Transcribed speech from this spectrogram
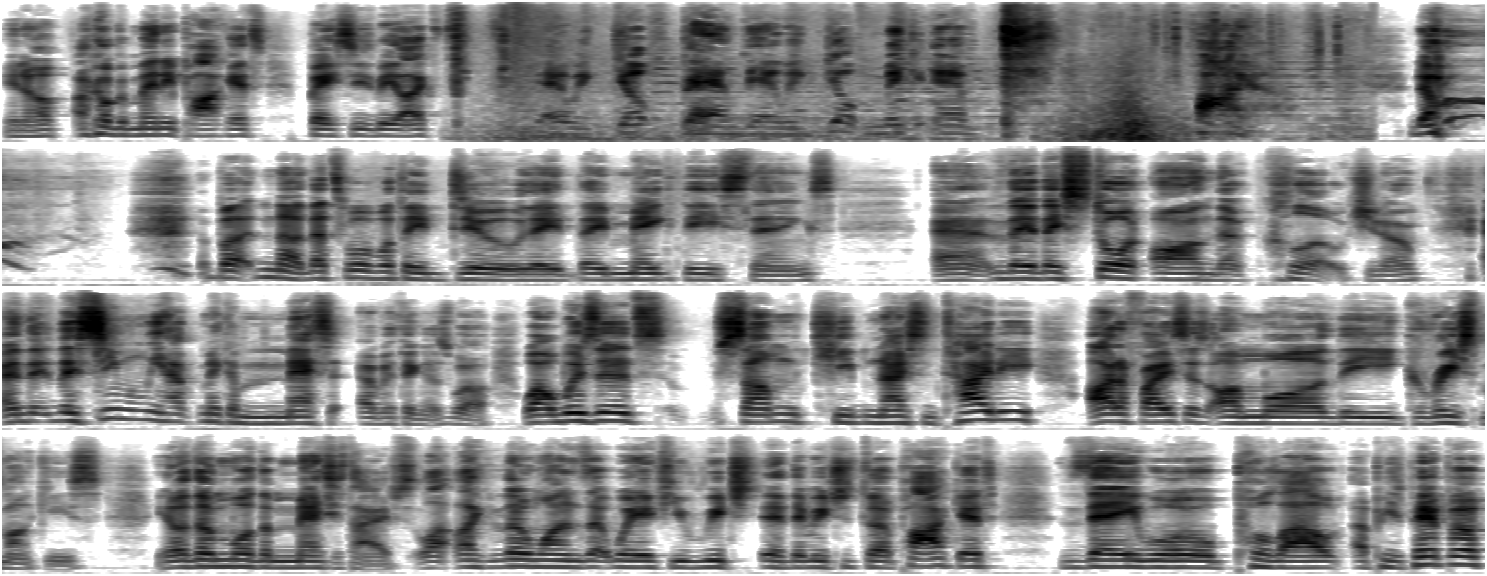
You know, I call them many pockets, basically be like, there we go, bam, there we go, make it and fire. No, but no, that's what what they do. They they make these things and they, they store it on the cloaks, you know, and they, they seemingly have make a mess of everything as well. While wizards, some keep nice and tidy. Artificers are more the grease monkeys, you know, they're more the messy types, like the ones that way if you reach if they reach into a pocket, they will pull out a piece of paper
